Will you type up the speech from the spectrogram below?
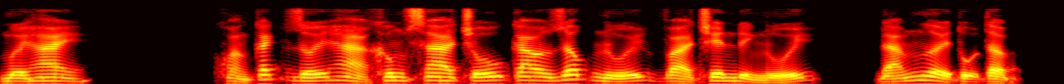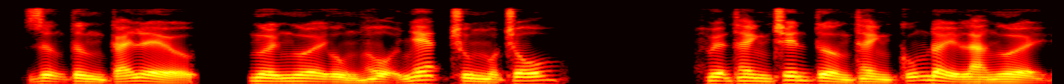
12. Khoảng cách giới hà không xa chỗ cao dốc núi và trên đỉnh núi, đám người tụ tập, dựng từng cái lều, người người ủng hộ nhét chung một chỗ. Huyện thành trên tường thành cũng đầy là người,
